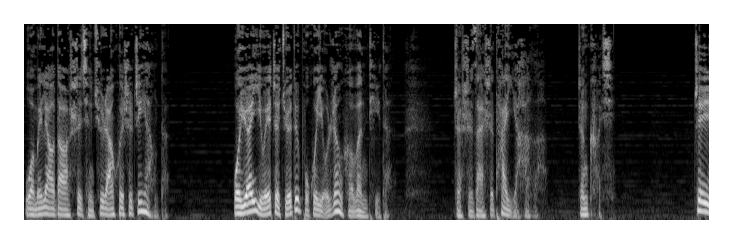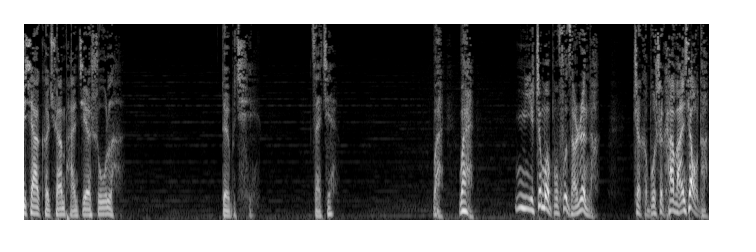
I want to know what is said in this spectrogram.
我没料到事情居然会是这样的。我原以为这绝对不会有任何问题的，这实在是太遗憾了，真可惜。这一下可全盘皆输了。对不起，再见。喂喂，你这么不负责任呢？这可不是开玩笑的！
